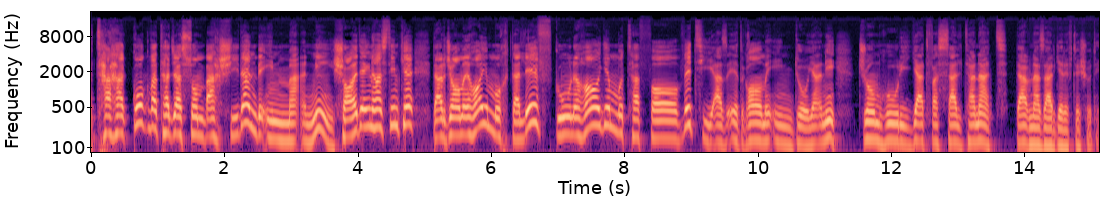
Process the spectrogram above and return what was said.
تحقق و تجسم بخشیدن به این معنی شاهد این هستیم که در جامعه های مختلف گونه های متفاوتی از ادغام این دو یعنی جمهوریت و سلطنت در نظر گرفته شده.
